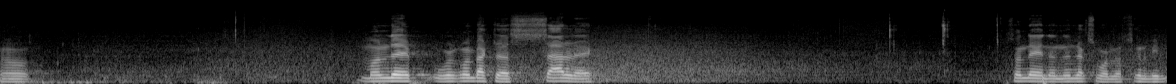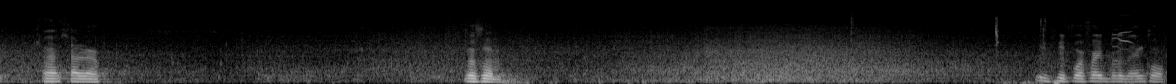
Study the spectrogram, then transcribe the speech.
Oh. Monday, we're going back to Saturday. Sunday, and then the next one, that's going to be uh, Saturday. Which one? Before Freddie broke his ankle.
